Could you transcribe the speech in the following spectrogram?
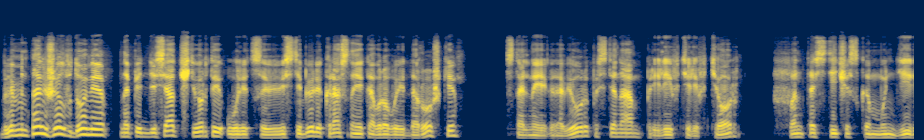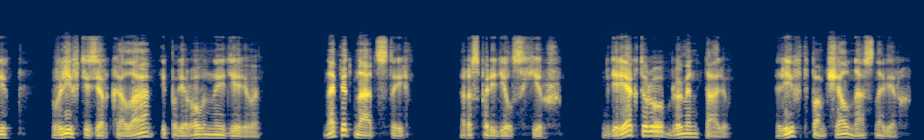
Блюменталь жил в доме на 54-й улице, в вестибюле красные ковровые дорожки, стальные гравюры по стенам, при лифте лифтер в фантастическом мундире, в лифте зеркала и полированное дерево. На 15-й распорядился Хирш. К директору Блюменталю. Лифт помчал нас наверх.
